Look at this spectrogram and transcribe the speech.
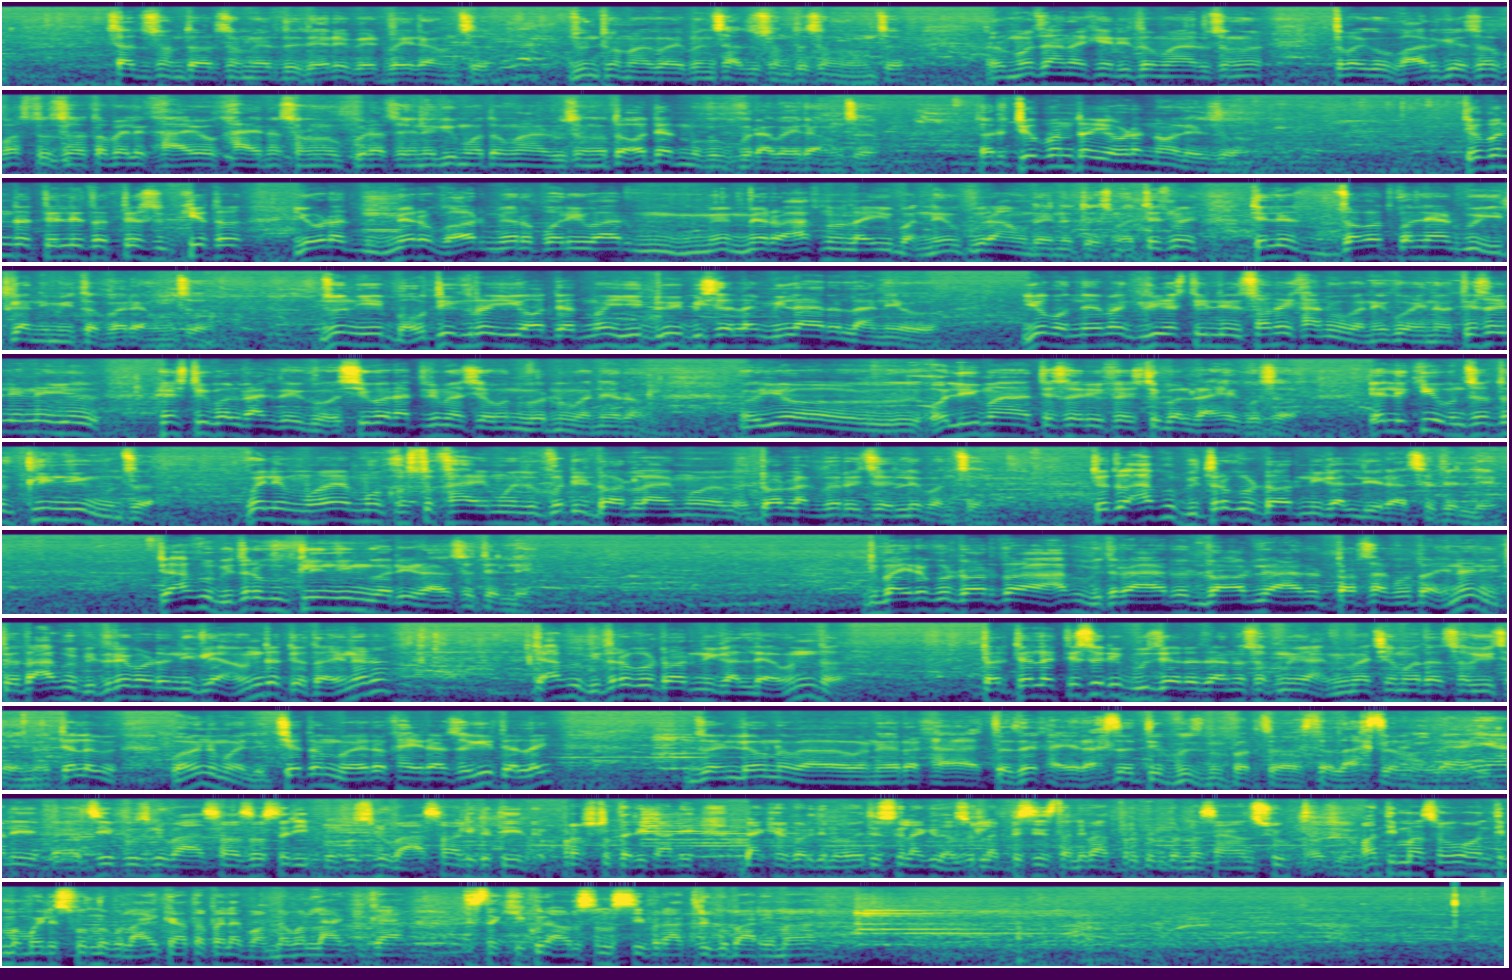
साधु सन्तहरूसँग मेरो त धेरै भेट भइरहेको हुन्छ जुन ठाउँमा गए पनि साधु सन्तसँग हुन्छ। र म जाँदाखेरि त उहाँहरूसँग तपाईँको घर के छ कस्तो छ तपाईँले खायो खाएनसँग कुरा छैन कि? म त उहाँहरूसँग त अध्यात्मको कुरा भइरहेको हुन्छ तर त्यो पनि त एउटा नलेज हो। त्यो पनि त त्यसले त त्यस के त एउटा मेरो घर मेरो परिवार मेरो आफ्नो लागि भन्ने कुरा आउँदैन त्यसमा। त्यसमा त्यसले जगत कल्याणको हितका निमित्त गरे हुन्छ। जुन यी भौतिक र यी अध्यात्म यी दुई विषयलाई मिलाएर लाने हो। यो भन्दैमा गृहस्थीले सधैँ खानु भनेको होइन। त्यसैले नै यो फेस्टिभल राखिदिएको हो। शिवरात्रिमा सेवन गर्नु भनेर। यो होलीमा त्यसरी फेस्टिभल राखेको छ। यसले के हुन्छ त क्लिन्जिङ हुन्छ। मैले म म कस्तो खाएँ मैले कति डर लाग्यो म डर लाग्दो रहेछ यसले भन्छन्। त्यो त आफूभित्रको डर निकालिदिइरहेछ त्यसले। त्यो आफूभित्रको क्लिन्जिङ गरिरहेछ त्यसले। त्यो बाहिरको डर त आफूभित्र आएर डरले आएर तर्साएको त होइन नि। त्यो त आफूभित्रैबाट निक्ल्या हो नि त त्यो त होइन र? त्यो आफूभित्रको डर निकालिदिया हो नि त। तर त्यसलाई त्यसरी बुझेर जान सक्ने हामीमा क्षमता छ कि छैन? त्यसलाई भयो नि मैले चेतन भएर खाइरहेको छु कि त्यसलाई? जोइन ल्याउन भयो भनेर खा जस्तो चाहिँ खाइरहेको छ त्यो बुझ्नुपर्छ जस्तो लाग्छ मलाई। यहाँले जे बुझ्नु भएको छ जसरी बुझ्नु भएको छ अलिकति प्रष्ट तरिकाले व्याख्या गरिदिनु भयो त्यसको लागि हजुरलाई विशेष धन्यवाद प्रकट गर्न चाहन्छु। अन्तिममा छौँ अन्तिममा मैले सोध्नु लागेका तपाईँलाई भन्न मन लागेका त्यस्ता के कुराहरू छन् शिवरात्रिको बारेमा?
